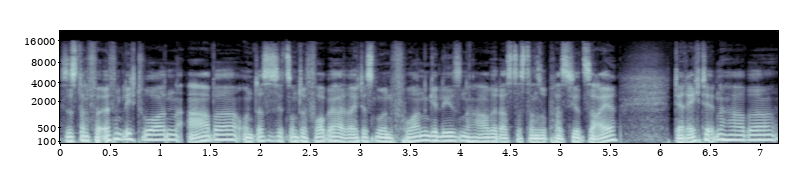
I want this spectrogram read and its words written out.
Es ist dann veröffentlicht worden, aber, und das ist jetzt unter Vorbehalt, weil ich das nur in Foren gelesen habe, dass das dann so passiert sei, der Rechteinhaber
